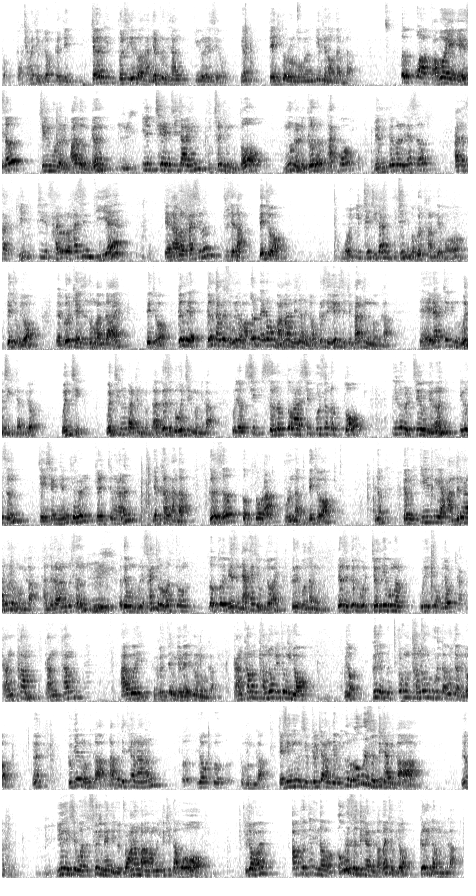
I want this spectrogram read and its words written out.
복- 복잡하죠, 그죠? 그때 제가 이- 벌써 여기 와서 한 10번 이상 이걸 했어요. 예? 대지도를 보면 이렇게 나온답니다. 억과 과보에 대해서 질문을 받으면 일체지자인 부처님도 문을 걸어 닫고 면벽을 해서 앉아서 깊이 사유를 하신 뒤에 대답을 하시는 주제다. 됐죠? 뭐 일체지자인 부처님도 그렇다는데 뭐 됐죠, 그죠? 예, 그렇게 해서 넘어갑니다. 됐죠? 근데 그렇다고 해서 우리가 막 어렵다 이러고 말만 안 되잖아요. 그래서 여기서 지금 밝히는 겁니까? 대략적인 원칙 있잖아요. 원칙. 원칙을 밝히는 겁니다. 그래서 그 원칙은 뭡니까? 우리 저 10선업도나 10불선업도 이거를 지으면은 이것은 재생연결을 결정하는 역할을 한다. 그래서 업도라 부른다. 됐죠? 그죠? 그럼 이게 안 들어가는 것은 뭡니까? 안 들어가는 것은 어떻게 보면 우리 상식으로 봐서 좀 업도에 비해서는 약하죠. 그죠? 그걸 본다는 겁니다. 그래서 그래서 우리 저 뒤에 보면 우리 또 그죠? 가- 간탐, 간탐, 악의 연애 이건 뭡니까? 간탐은 탐욕 일종이죠. 그죠? 근데 뭐 조금 탐욕을 부렸다고 했잖아요. 예? 그게 뭡니까? 나쁜 데 태어나는 어, 저, 그, 그 뭡니까? 재생의식 결정하는 데면 이건 억울해서 어떻게 합니까? 그죠? 이영애 씨가 와서 선임했는데 저 좋아하는 마음 한번 일으켰다고. 그죠? 악도 때린다면 억울해서 어떻게 합니까? 맞죠? 그죠? 그러니까 뭡니까?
